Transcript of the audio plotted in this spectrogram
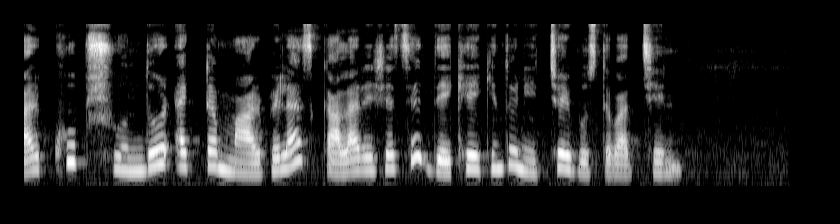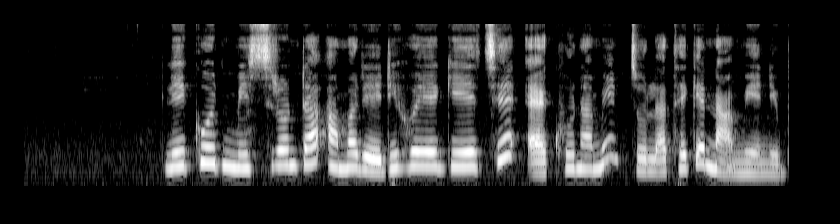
আর খুব সুন্দর একটা মার্ভেলাস কালার এসেছে দেখেই কিন্তু নিশ্চয়ই বুঝতে পারছেন। লিকুইড মিশ্রণটা আমার রেডি হয়ে গিয়েছে, এখন আমি চুলা থেকে নামিয়ে নিব।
